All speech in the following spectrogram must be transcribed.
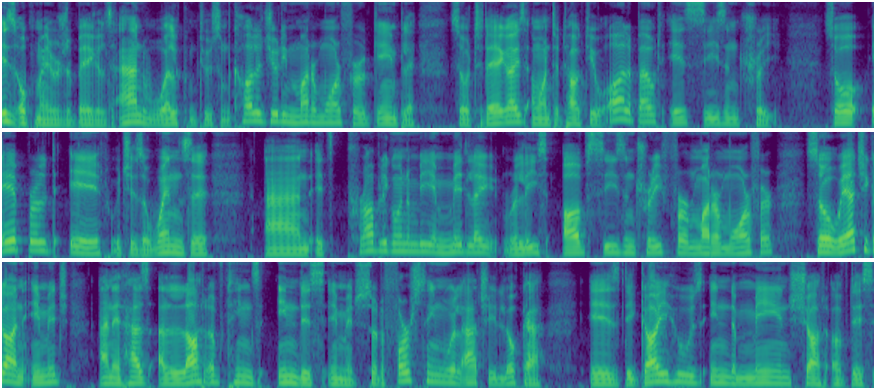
is up my original bagels and welcome to some Call of Duty Modern Warfare gameplay. So today guys I want to talk to you all about is season 3. So April 8th which is a Wednesday and it's probably going to be a midnight release of season 3 for Modern Warfare. So we actually got an image and it has a lot of things in this image. So the first thing we'll actually look at is the guy who's in the main shot of this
